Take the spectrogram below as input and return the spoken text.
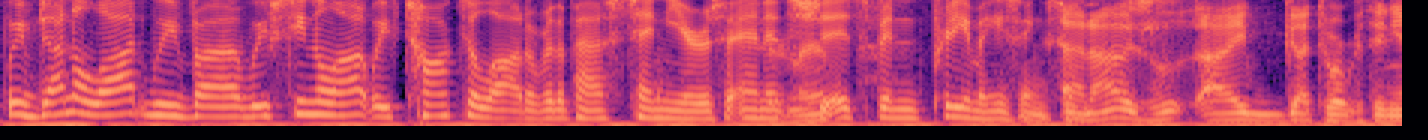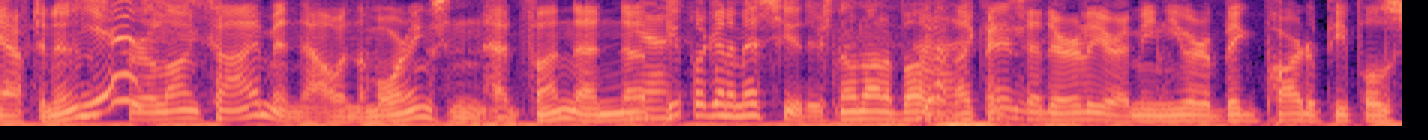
We've done a lot. We've uh, we've seen a lot. We've talked a lot over the past ten years, and it's it's been pretty amazing. So And I was I got to work with you in the afternoons for a long time, and now in the mornings, and had fun. And uh, Yeah. people are going to miss you. There's no doubt about it. Like I said earlier, I mean, you're a big part of people's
